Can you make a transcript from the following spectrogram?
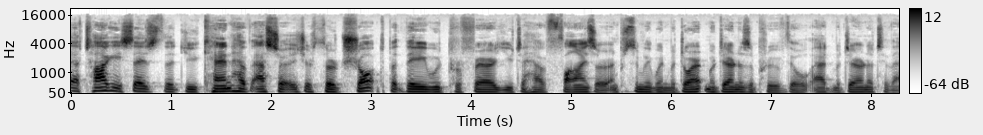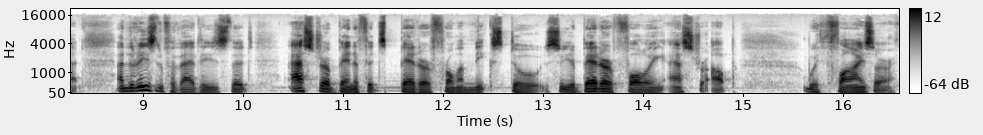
ATAGI says that you can have Astra as your third shot, but they would prefer you to have Pfizer. And presumably, when Moderna is approved, they'll add Moderna to that. And the reason for that is that Astra benefits better from a mixed dose. So you're better following Astra up with Pfizer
